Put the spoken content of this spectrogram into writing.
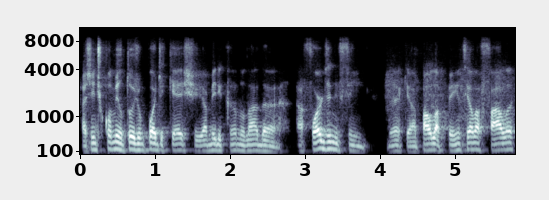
a gente comentou de um podcast americano lá da a Ford Anything, né, que é a Paula Pence, ela fala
